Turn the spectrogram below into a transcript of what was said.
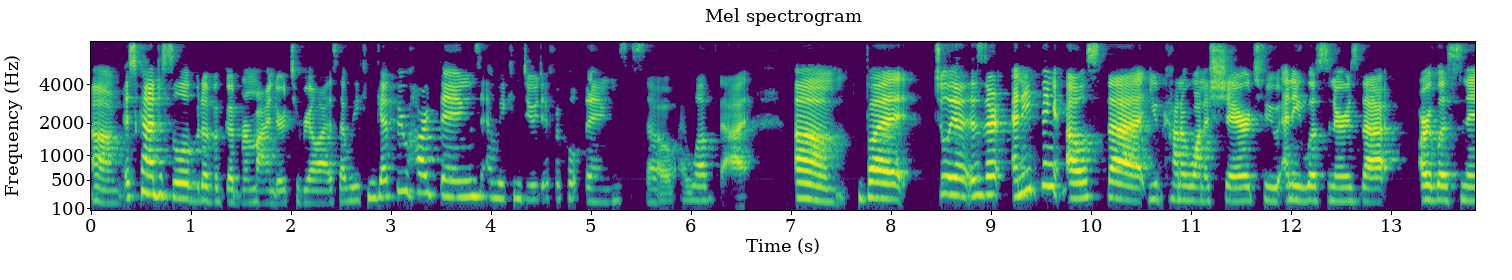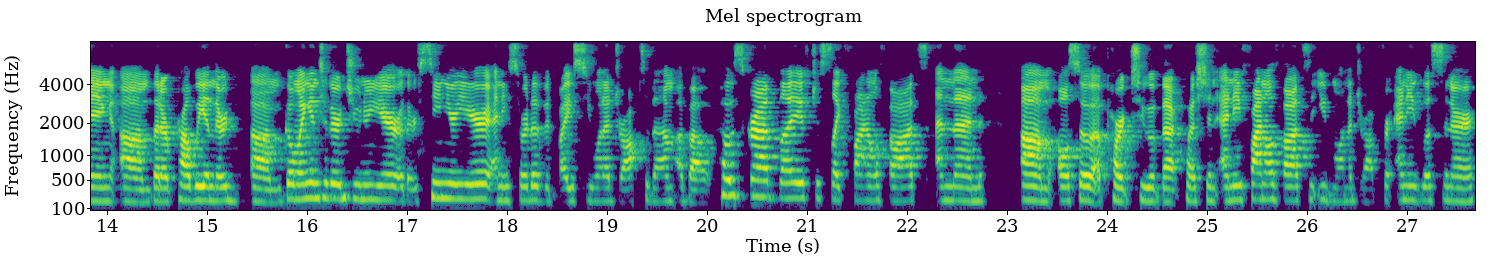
um, it's kind of just a little bit of a good reminder to realize that we can get through hard things and we can do difficult things. So i love that. Um, but julia is there anything else that you'd kind of want to share to any listeners that are listening um, that are probably in their um, going into their junior year or their senior year any sort of advice you want to drop to them about post grad life just like final thoughts and then um, also a part two of that question any final thoughts that you'd want to drop for any listener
